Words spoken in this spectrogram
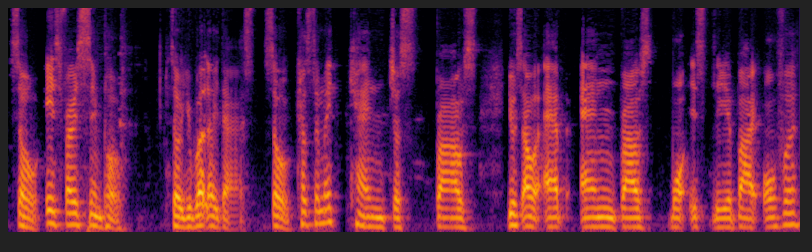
So it's very simple. So you work like that. So customer can just browse, use our app and browse what is nearby offer,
